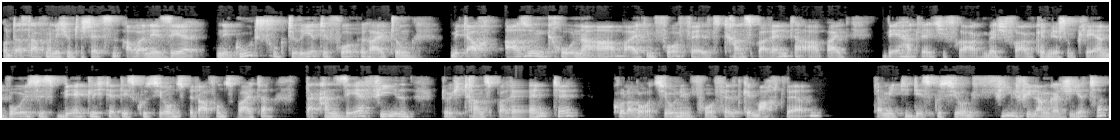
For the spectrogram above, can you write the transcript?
Und das darf man nicht unterschätzen, aber eine sehr, eine gut strukturierte Vorbereitung mit auch asynchroner Arbeit im Vorfeld, transparenter Arbeit. Wer hat welche Fragen? Welche Fragen können wir schon klären? Wo ist es wirklich der Diskussionsbedarf und so weiter? Da kann sehr viel durch transparente Kollaboration im Vorfeld gemacht werden, damit die Diskussion viel, viel engagierter,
